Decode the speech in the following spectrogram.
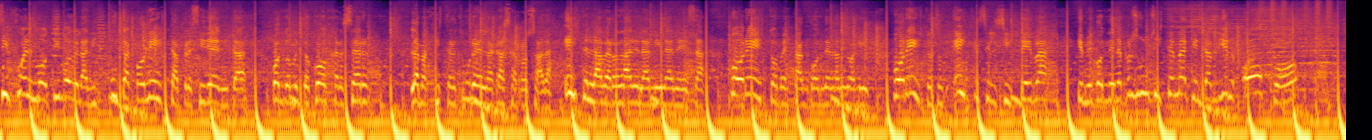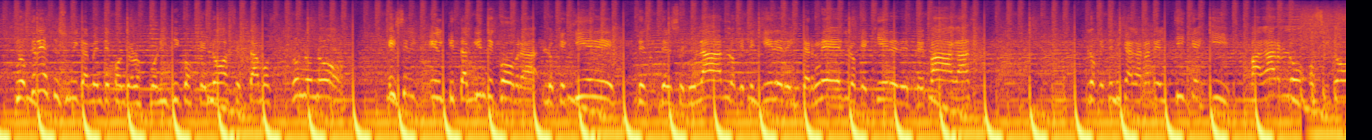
Si fue el motivo de la disputa con esta presidenta cuando me tocó ejercer la magistratura en la Casa Rosada. Esta es la verdad de la milanesa. Por esto me están condenando a mí. Por esto. Este es el sistema que me condena. Pero es un sistema que también, ojo, no creas que es únicamente contra los políticos que no aceptamos. No, no, no. Es el, que también te cobra lo que quiere del celular, lo que te quiere de internet, lo que quiere de prepagas, que tenés que agarrar el ticket y pagarlo o si no,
